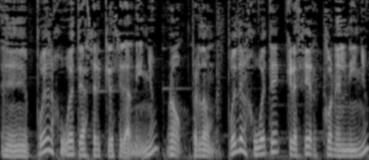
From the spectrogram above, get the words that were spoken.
Eh, ¿Puede el juguete hacer crecer al niño? No, perdón. ¿Puede el juguete crecer con el niño?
